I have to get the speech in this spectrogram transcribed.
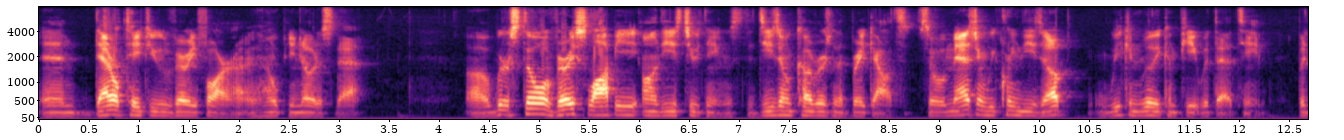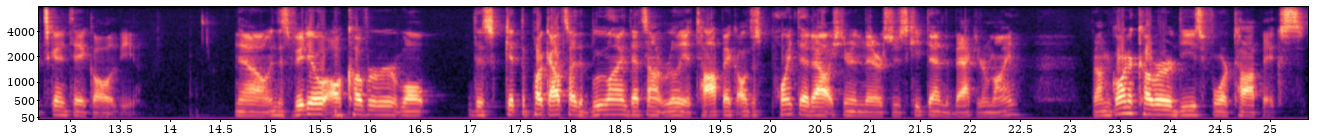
and that'll take you very far. I hope you noticed that. Uh, we're still very sloppy on these two things, the D-zone coverage and the breakouts. So imagine we clean these up, we can really compete with that team but it's going to take all of you. Now, in this video, I'll cover, well, this get the puck outside the blue line. That's not really a topic. I'll just point that out here and there, so just keep that in the back of your mind. But I'm going to cover these four topics.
